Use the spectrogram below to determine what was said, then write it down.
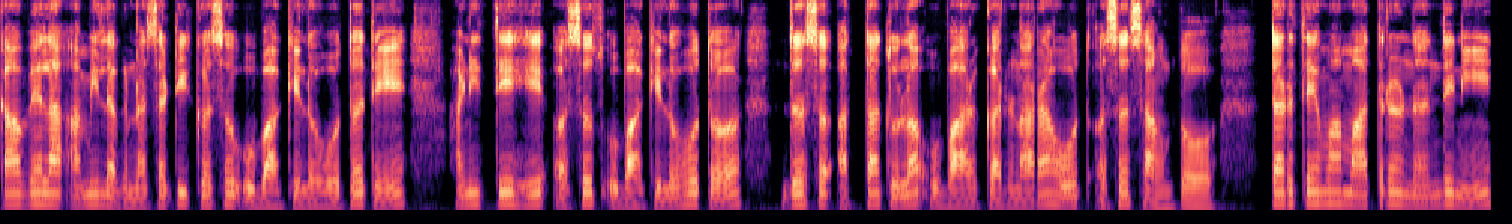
काव्याला आम्ही लग्नासाठी कसं उभा केलं होतं ते? आणि ते हे असंच उभा केलं होतं जसं आत्ता तुला उभार करणार आहोत असं सांगतो. तर तेव्हा मात्र नंदिनी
